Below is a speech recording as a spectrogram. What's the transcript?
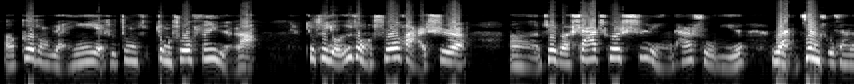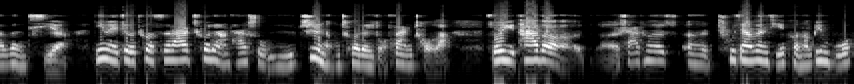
呃各种原因，也是众众说纷纭了。就是有一种说法是，呃，这个刹车失灵，它属于软件出现了问题，因为这个特斯拉车辆它属于智能车的一种范畴了，所以它的呃刹车呃出现问题可能并不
